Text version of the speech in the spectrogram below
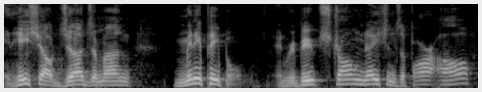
And he shall judge among many people and rebuke strong nations afar off,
